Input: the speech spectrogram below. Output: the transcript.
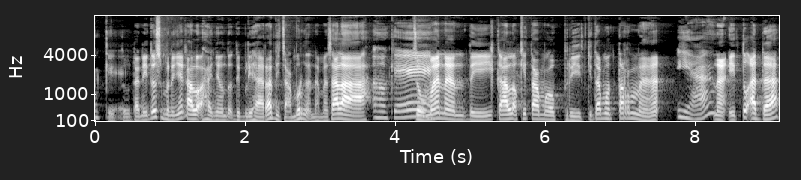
oke. Gitu. Dan itu sebenarnya kalau hanya untuk dipelihara dicampur nggak ada masalah. Oke. Cuma nanti kalau kita mau breed, kita mau ternak, iya. nah itu ada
